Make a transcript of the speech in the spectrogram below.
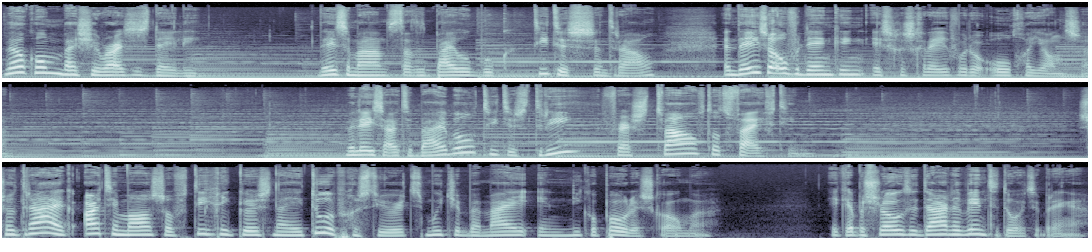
Welkom bij She Daily. Deze maand staat het Bijbelboek Titus centraal en deze overdenking is geschreven door Olga Jansen. We lezen uit de Bijbel Titus 3, vers 12 tot 15. Zodra ik Artemas of Tychicus naar je toe heb gestuurd, moet je bij mij in Nicopolis komen. Ik heb besloten daar de winter door te brengen.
